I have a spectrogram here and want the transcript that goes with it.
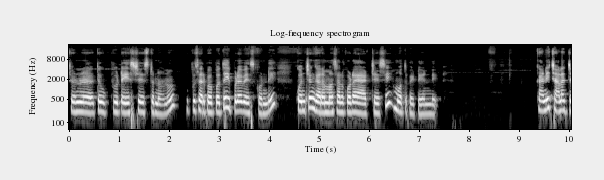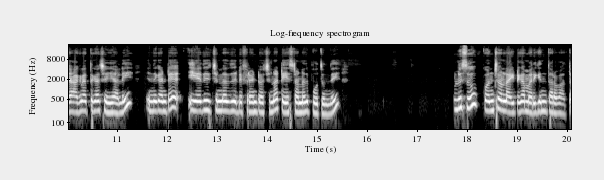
చూడండి అయితే ఉప్పు టేస్ట్ చేస్తున్నాను. ఉప్పు సరిపోతే ఇప్పుడే వేసుకోండి. కొంచెం గరం మసాలా కూడా యాడ్ చేసి మూత పెట్టేయండి. కానీ చాలా జాగ్రత్తగా చేయాలి. ఎందుకంటే ఏది చిన్నది డిఫరెంట్ వచ్చినా టేస్ట్ అన్నది పోతుంది. పులుసు కొంచెం లైట్గా మరిగిన తర్వాత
